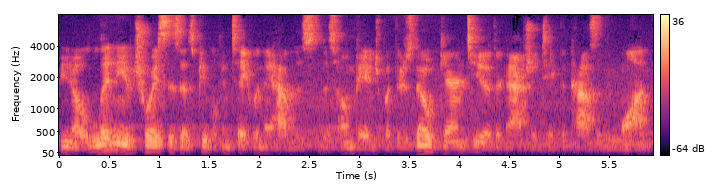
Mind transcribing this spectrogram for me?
you know litany of choices as people can take when they have this this homepage, but there's no guarantee that they're going to actually take the path that we want.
